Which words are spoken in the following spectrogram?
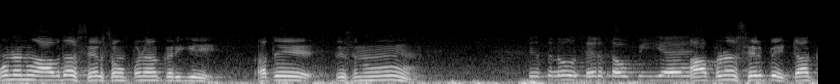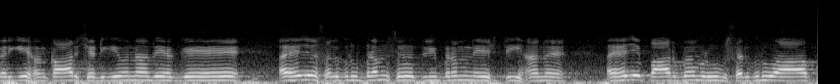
ਉਹਨਾਂ ਨੂੰ ਆਪ ਦਾ ਸਿਰ ਸੌਂਪਣਾ ਕਰੀਏ ਅਤੇ ਇਸ ਨੂੰ ਤਿਸ ਨੂੰ ਸਿਰ ਸੌਪੀਐ। ਆਪਣਾ ਸਿਰ ਭੇਟਾ ਕਰੀਏ ਹੰਕਾਰ ਛੱਡੀਏ ਉਹਨਾਂ ਦੇ ਅੱਗੇ। ਇਹੋ ਜਿਹੇ ਸਤਿਗੁਰੂ ਬ੍ਰਹਮ ਸਰੋਤਰੀ ਬ੍ਰਹਮ ਨੇਸ਼ਟੀ ਹਨ। ਇਹੋ ਜਿਹੇ ਪਾਰ ਬ੍ਰਹਮ ਰੂਪ ਸਤਿਗੁਰੂ ਆਪ।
